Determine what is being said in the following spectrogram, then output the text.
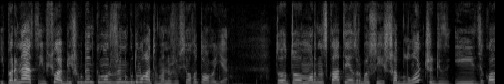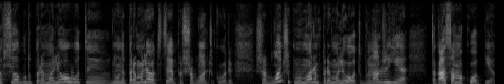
і перенести, і все, я більше будинки можу вже не будувати, в мене вже все готове є. То, то можна сказати, я зробив свій шаблончик, і з якого всього буду перемальовувати. Ну, не перемальовувати, це я про шаблончик говорю. Шаблончик ми можемо перемальовувати, бо вона вже є така сама копія.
